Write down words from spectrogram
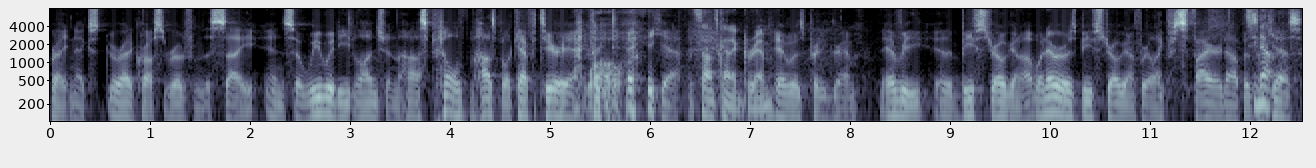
right next, right across the road from the site, and so we would eat lunch in the hospital hospital cafeteria every Whoa. day. yeah, That sounds kind of grim. it was pretty grim. Every uh, beef stroganoff, whenever it was beef stroganoff, we were like fired up. It's See, like now, yes,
